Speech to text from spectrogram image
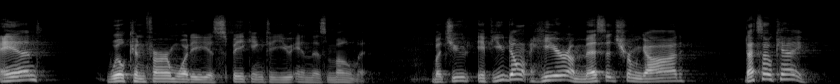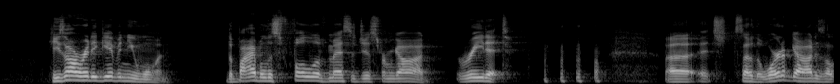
and will confirm what He is speaking to you in this moment. But you, if you don't hear a message from God, that's okay. He's already given you one. The Bible is full of messages from God. Read it. uh, so the Word of God is, a,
